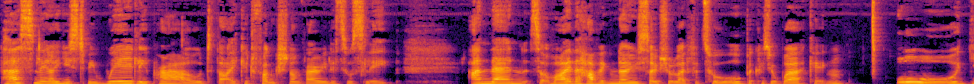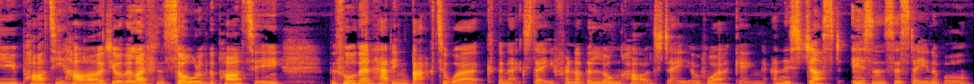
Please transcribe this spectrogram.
Personally, I used to be weirdly proud that I could function on very little sleep. And then, sort of, either having no social life at all because you're working, or you party hard, you're the life and soul of the party, before then heading back to work the next day for another long, hard day of working. And this just isn't sustainable.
